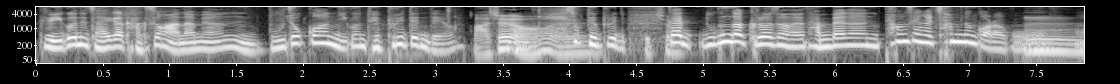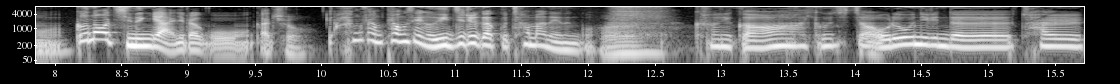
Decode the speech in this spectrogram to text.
그래 이거는 자기가 각성 안 하면 무조건 이건 되풀이 된대요. 맞아요. 계속 네. 되풀이. 그쵸. 그러니까 누군가 그러잖아요. 담배는 평생을 참는 거라고. 음. 어, 끊어지는 게 아니라고. 그러니까 그쵸. 항상 평생 의지를 갖고 참아내는 거. 아, 그러니까 아, 이건 진짜 어려운 일인데 잘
